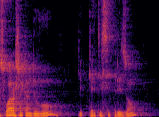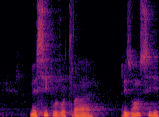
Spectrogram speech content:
Bonsoir à chacun de vous qui, est ici présent. Merci pour votre présence et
